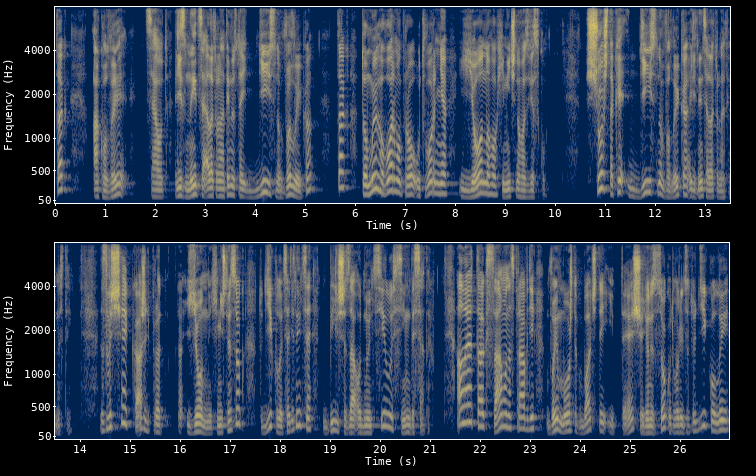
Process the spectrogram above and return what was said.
Так? А коли ця от різниця електронегативностей дійсно велика, так, то ми говоримо про утворення іонного хімічного зв'язку. Що ж таке дійсно велика різниця електронегативностей? Зазвичай кажуть про е, йонний хімічний зв'язок тоді, коли ця різниця більше за 1,7. Але так само насправді ви можете побачити і те, що йонний зв'язок утворюється тоді, коли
